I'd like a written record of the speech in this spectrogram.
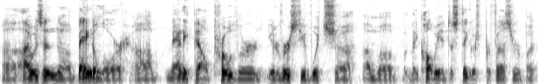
Uh, I was in uh, Bangalore, uh, Manipal ProLearn University, of which uh, I'm. A, they call me a distinguished professor, but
